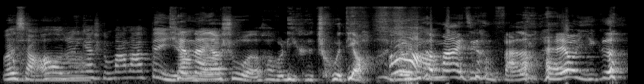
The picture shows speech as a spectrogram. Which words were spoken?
我在想哦，这应该是个妈妈辈一样的。天哪，要是我的话，我立刻抽掉。有一个妈已经很烦了，我还要一个。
